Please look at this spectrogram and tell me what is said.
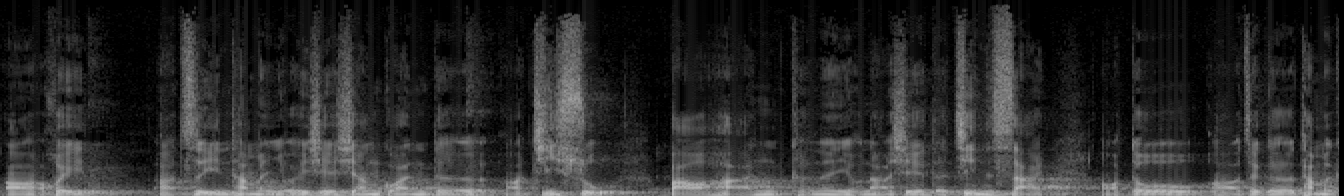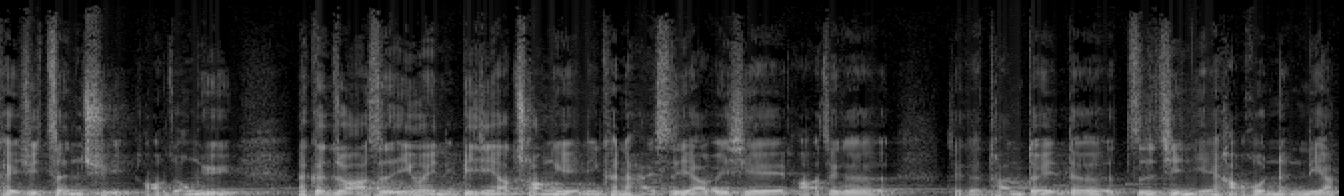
啊会。啊，指引他们有一些相关的啊技术，包含可能有哪些的竞赛哦，都啊这个他们可以去争取哦荣誉。那更重要是因为你毕竟要创业，你可能还是要有一些啊这个这个团队的资金也好或能量。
